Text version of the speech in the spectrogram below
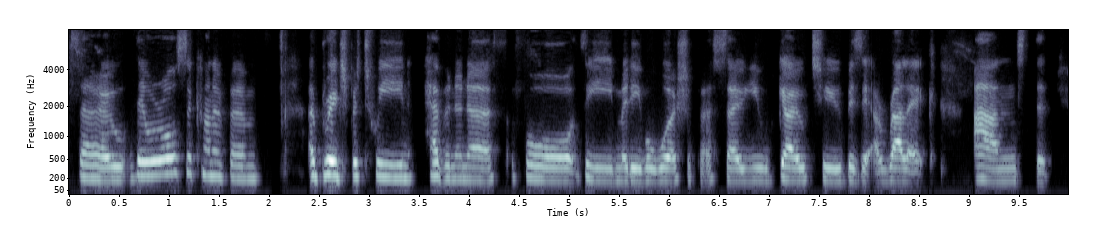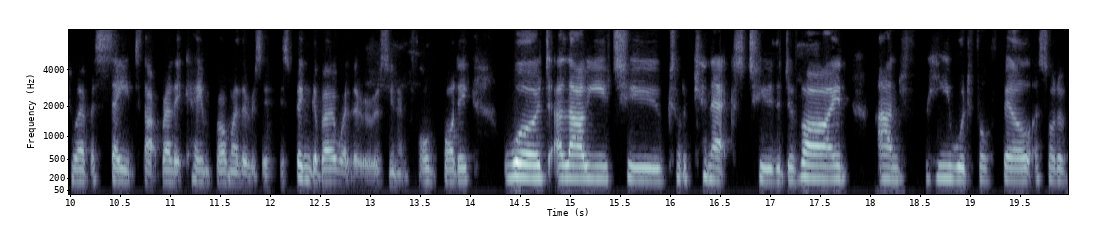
So they were also kind of um, a bridge between heaven and earth for the medieval worshipper. So you would go to visit a relic, and the whoever saint that relic came from, whether it was his finger bow, whether it was you know full body, would allow you to sort of connect to the divine, and he would fulfill a sort of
